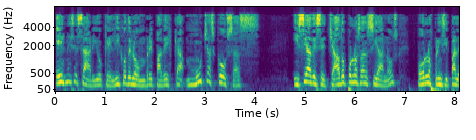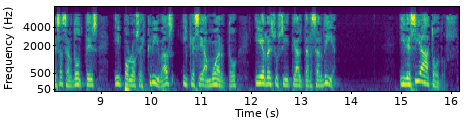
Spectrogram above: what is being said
es necesario que el Hijo del Hombre padezca muchas cosas y sea desechado por los ancianos, por los principales sacerdotes y por los escribas, y que sea muerto y resucite al tercer día. Y decía a todos,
